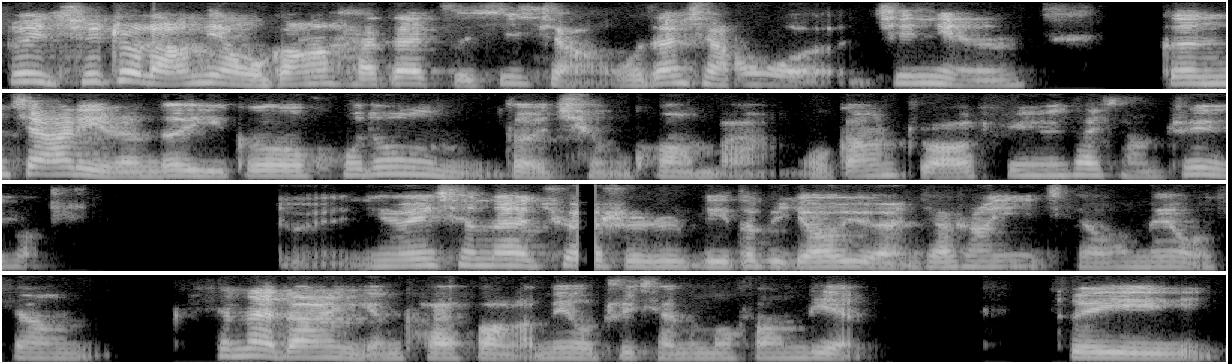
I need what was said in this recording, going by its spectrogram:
所以其实这两点我刚刚还在仔细想，我在想我今年跟家里人的一个互动的情况吧。我刚主要是因为在想这个，对，因为现在确实离得比较远，加上疫情没有像。现在当然已经开放了，没有之前那么方便，所以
